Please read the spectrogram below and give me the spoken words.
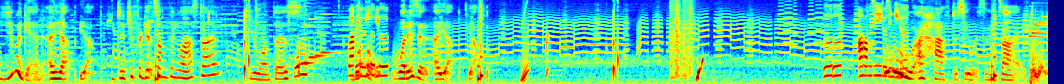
you again? Uh, yep, yep. Did you forget something last time? Do you want this? Whoa. What is it? Uh, yep, yep. Ooh, I have to see what's inside.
